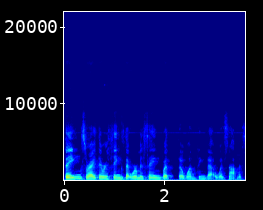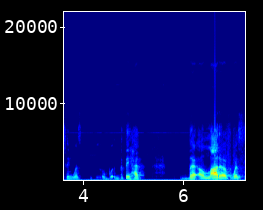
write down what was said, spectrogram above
things right? There were things that were missing but the one thing that was not missing was that they had that a lot of was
